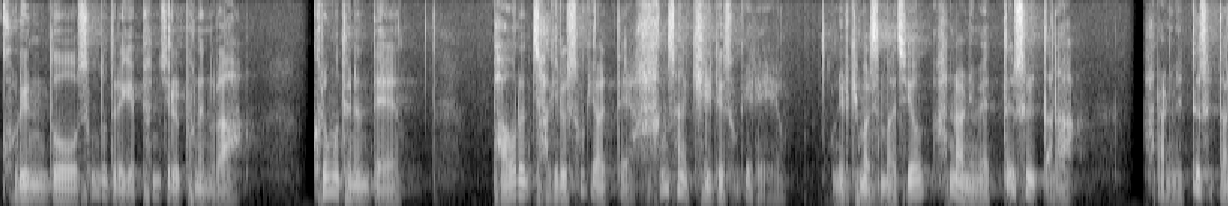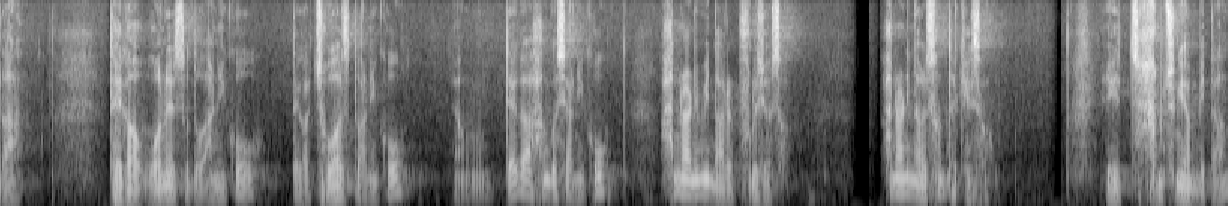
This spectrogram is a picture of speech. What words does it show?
고린도 성도들에게 편지를 보내노라. 그러면 되는데 바울은 자기를 소개할 때 항상 길게 소개를 해요. 오늘 이렇게 말씀하지요. 하나님의 뜻을 따라 하나님의 뜻을 따라 내가 원해서도 아니고 내가 좋아서도 아니고 그냥 내가 한 것이 아니고 하나님이 나를 부르셔서 하나님 나를 선택해서 이게 참 중요합니다.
